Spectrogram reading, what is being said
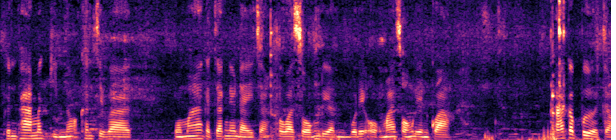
เพิ่นพามากินเนาะขั้นสิว่าบ่มากับจักแนวใดจ้ะเพราะว่าสองเดือนบ่ได้ออกมาสองเดือนกว่าหาก็เปิดจ้ะ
